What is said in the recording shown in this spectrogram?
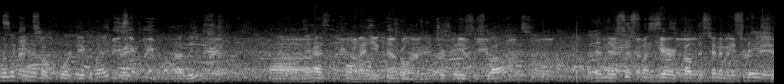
we're looking at about four gigabytes at least. Um, it has the full menu control and interface as well. And then there's this one here called the Cinemin Station,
